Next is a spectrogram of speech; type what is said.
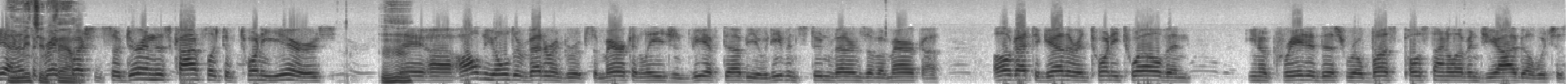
Yeah, you that's a great family. question. So during this conflict of 20 years, mm-hmm. they, uh, all the older veteran groups, American Legion, VFW, and even Student Veterans of America, all got together in 2012 and you know created this robust post 9/11 GI Bill, which is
